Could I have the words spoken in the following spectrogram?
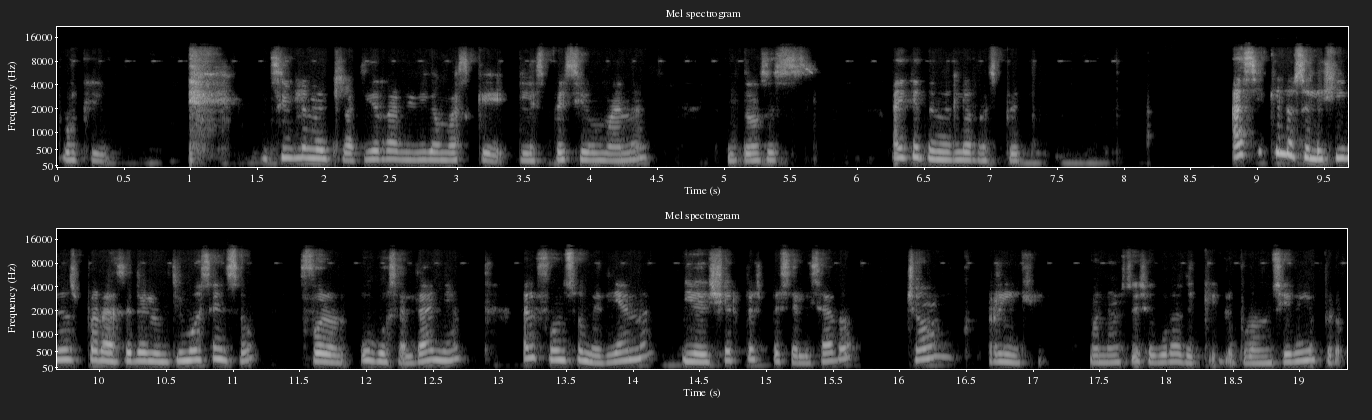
porque simplemente la Tierra ha vivido más que la especie humana, entonces hay que tenerle respeto. Así que los elegidos para hacer el último ascenso fueron Hugo Saldaña, Alfonso Mediana y el Sherpa especializado John Ringe. Bueno, no estoy segura de que lo pronuncie bien, pero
